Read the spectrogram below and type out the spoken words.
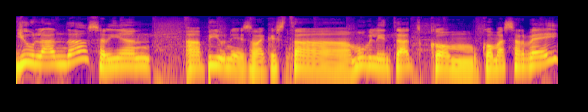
i Holanda serien eh, pioners en aquesta mobilitat com, com a servei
